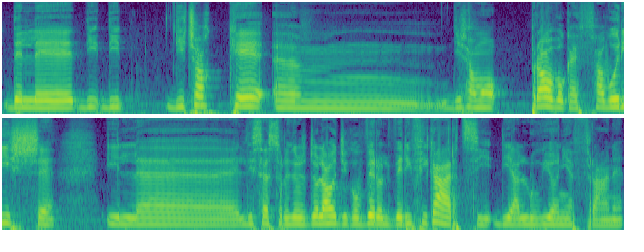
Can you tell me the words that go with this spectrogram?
delle, di, di, ciò che ehm, diciamo, provoca e favorisce il, eh, il dissesto idrogeologico, ovvero il verificarsi di alluvioni e frane.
